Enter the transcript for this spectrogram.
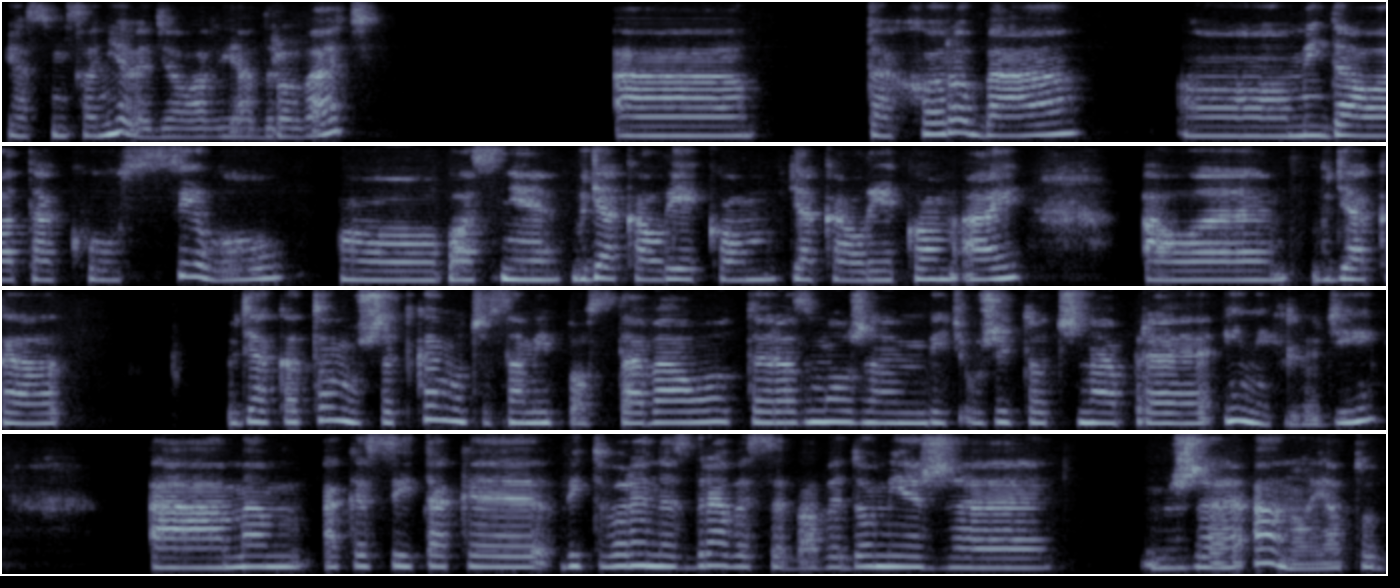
Ja som sa nevedela vyjadrovať. A tá choroba mi dala takú silu, vlastne vďaka liekom, vďaka liekom aj, ale vďaka, vďaka tomu všetkému, čo sa mi postávalo, teraz môžem byť užitočná pre iných ľudí. A mám akési také vytvorené zdravé sebavedomie, že, že áno, ja to,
